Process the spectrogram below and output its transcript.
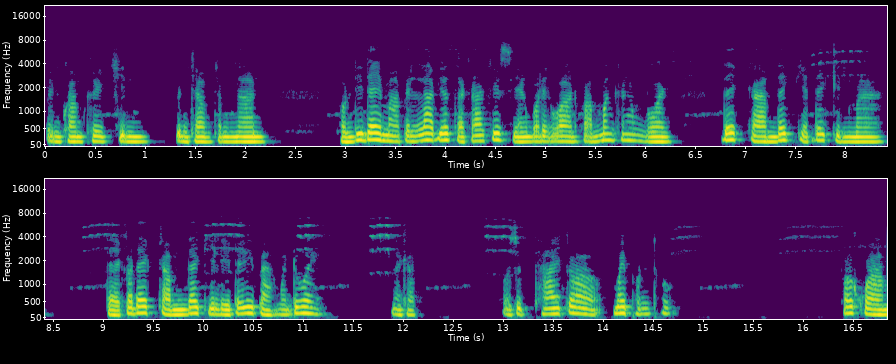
เป็นความเคยชินเป็นชามชำนาญ ลที่ได้มาเป็นลาบยศสักการชื่อเสียงบริวารความมั่งคั่งร่ำรวย ได้กามได้เกียรติได้กลิ่นมา แต่ก็ได้กรรมได้กิเลสได้วิบากมาด้วยนะครับผลสุดท้ายก็ไม่พ้นทุกข์เพราะความ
